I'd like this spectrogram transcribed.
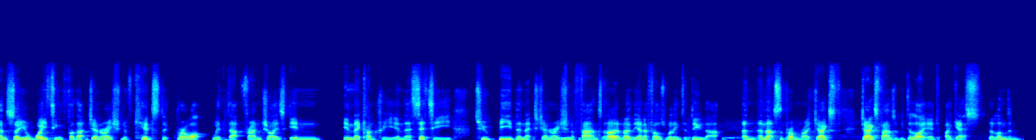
and so you're waiting for that generation of kids that grow up with that franchise in in their country in their city to be the next generation of fans. And i don't know the nfl is willing to do that. And and that's the problem right? Jags jags fans would be delighted i guess the london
